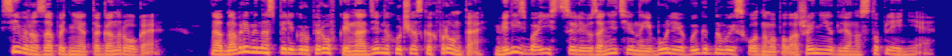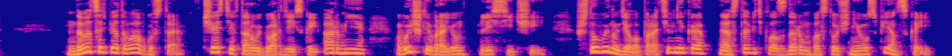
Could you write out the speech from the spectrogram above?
северо-западнее Таганрога. Одновременно с перегруппировкой на отдельных участках фронта велись бои с целью занятия наиболее выгодного исходного положения для наступления. 25 августа части 2-й гвардейской армии вышли в район Лисичий, что вынудило противника оставить плацдарм восточнее Успенской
